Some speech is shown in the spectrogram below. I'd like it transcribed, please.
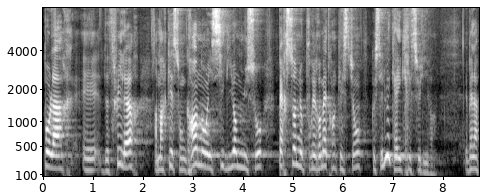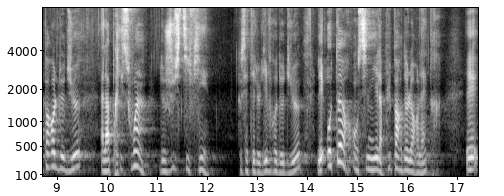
polar et de thriller a marqué son grand nom ici, Guillaume Musso, personne ne pourrait remettre en question que c'est lui qui a écrit ce livre. Eh bien, la parole de Dieu, elle a pris soin de justifier que c'était le livre de Dieu. Les auteurs ont signé la plupart de leurs lettres et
